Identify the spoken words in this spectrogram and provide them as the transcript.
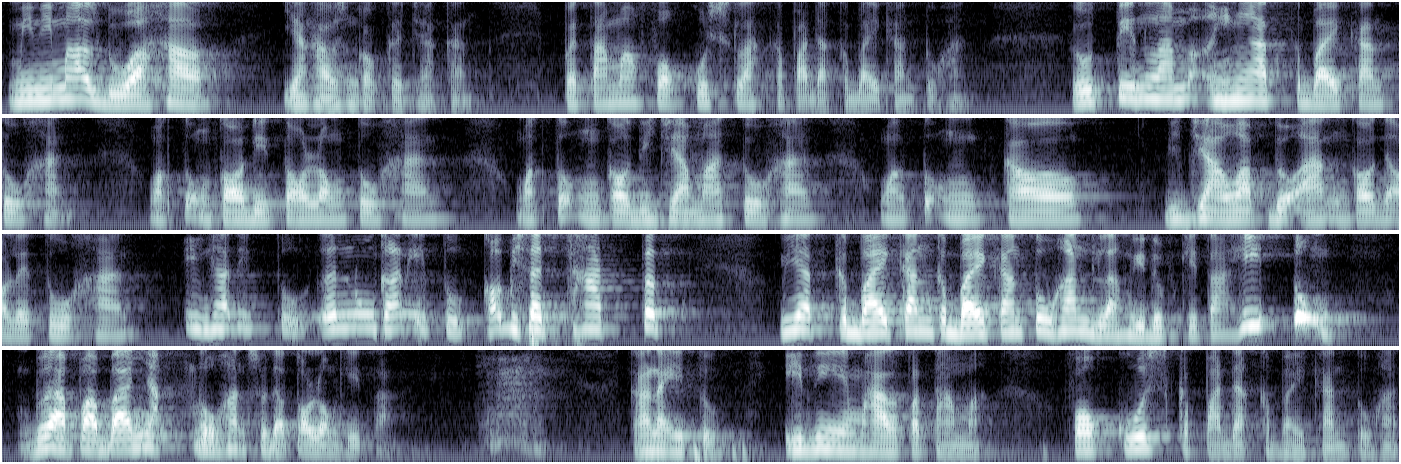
Minimal dua hal yang harus engkau kerjakan. Pertama, fokuslah kepada kebaikan Tuhan. Rutinlah mengingat kebaikan Tuhan. Waktu engkau ditolong Tuhan, waktu engkau dijamah Tuhan, waktu engkau dijawab doa engkau oleh Tuhan. Ingat itu, renungkan itu. Kau bisa catat, lihat kebaikan-kebaikan Tuhan dalam hidup kita. Hitung berapa banyak Tuhan sudah tolong kita. Karena itu, ini yang hal pertama. Fokus kepada kebaikan Tuhan.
